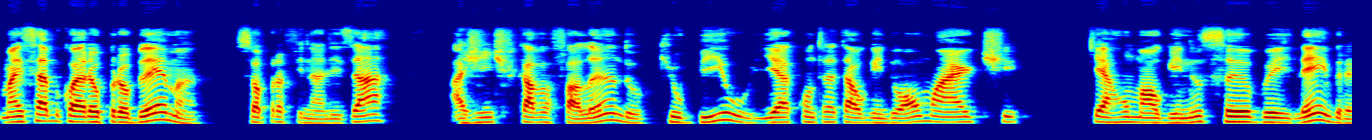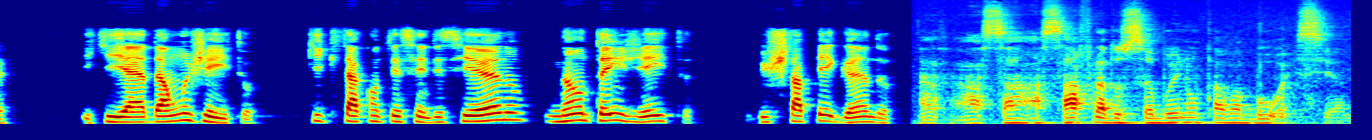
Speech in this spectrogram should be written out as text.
Mas sabe qual era o problema? Só para finalizar, a gente ficava falando que o Bill ia contratar alguém do Walmart, que ia arrumar alguém no Subway, lembra? E que ia dar um jeito. O que está acontecendo esse ano? Não tem jeito bicho tá pegando. A, a, a safra do Subway não tava boa esse ano.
